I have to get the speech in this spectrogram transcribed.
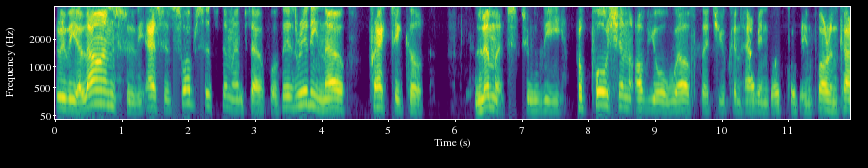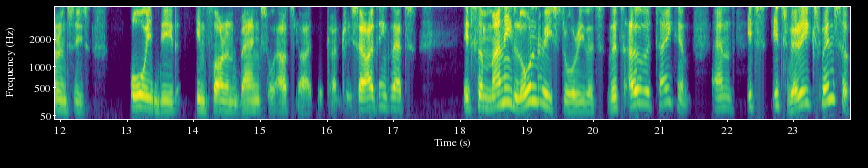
through the allowance, through the asset swap system, and so forth. There's really no practical limit to the proportion of your wealth that you can have invested in foreign currencies or indeed in foreign banks or outside the country. So I think that's it's the money laundering story that's that's overtaken, and it's it's very expensive.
